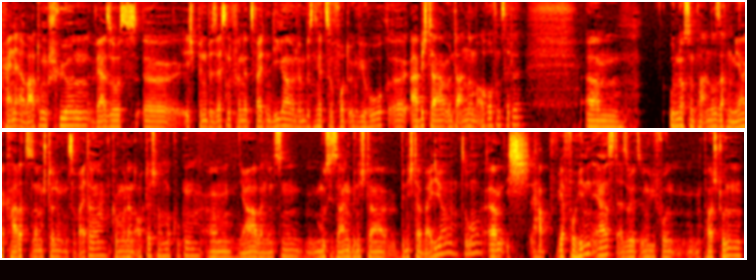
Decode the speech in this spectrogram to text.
keine Erwartung schüren versus äh, ich bin besessen von der zweiten Liga und wir müssen jetzt sofort irgendwie hoch, äh, habe ich da unter anderem auch auf dem Zettel. Ähm, und noch so ein paar andere Sachen mehr, Kaderzusammenstellung und so weiter. Können wir dann auch gleich nochmal gucken. Ähm, ja, aber ansonsten muss ich sagen, bin ich da, bin ich da bei dir so. Ähm, ich habe ja vorhin erst, also jetzt irgendwie vor ein paar Stunden,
